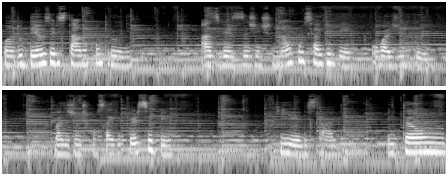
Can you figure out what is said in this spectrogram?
Quando Deus ele está no controle, às vezes a gente não consegue ver o agir dele, mas a gente consegue perceber que ele está ali. Então,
